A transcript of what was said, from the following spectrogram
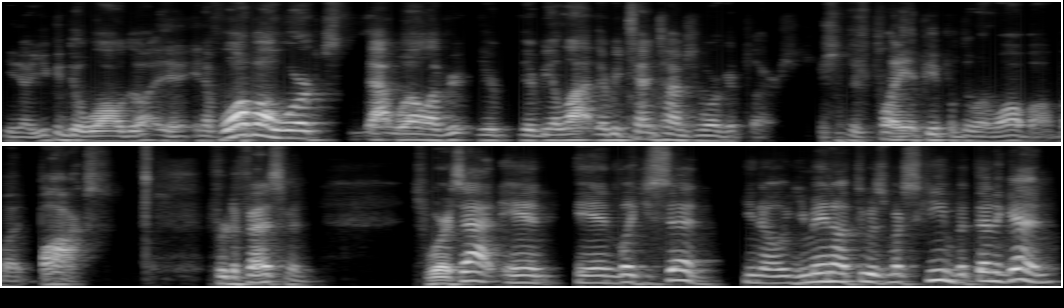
You know, you can do wall and if wall ball works that well, every, there, would be a lot. There'd be ten times more good players. There's, there's plenty of people doing wall ball, but box for defensemen, it's where it's at. And and like you said, you know, you may not do as much scheme, but then again,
